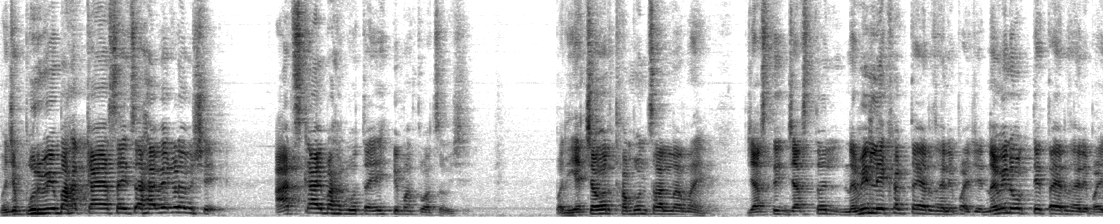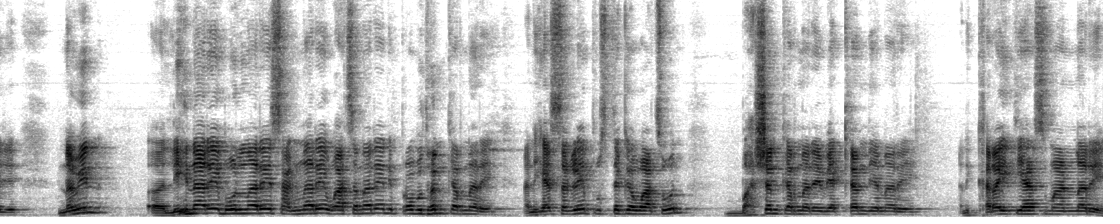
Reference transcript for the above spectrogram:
म्हणजे पूर्वी महाग काय असायचा हा वेगळा विषय. आज काय महाग होत आहे हे महत्त्वाचा विषय. पण याच्यावर थांबून चालणार नाही. जास्तीत जास्त नवीन लेखक तयार झाले पाहिजे नवीन वक्ते तयार झाले पाहिजे. नवीन लिहिणारे बोलणारे सांगणारे वाचणारे आणि प्रबोधन करणारे आणि ह्या सगळे पुस्तकं वाचून भाषण करणारे व्याख्यान देणारे आणि खरा इतिहास मांडणारे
